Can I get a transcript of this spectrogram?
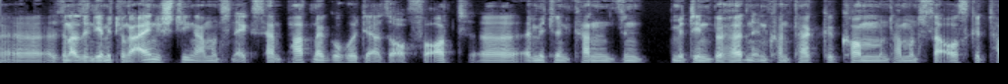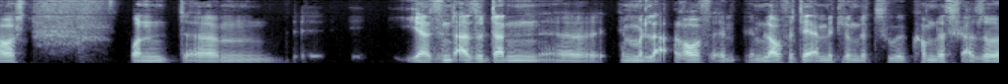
äh, sind also in die Ermittlung eingestiegen, haben uns einen externen Partner geholt, der also auch vor Ort äh, ermitteln kann, sind mit den Behörden in Kontakt gekommen und haben uns da ausgetauscht und ähm, ja, sind also dann äh, im, Lauf, im, im Laufe der Ermittlung dazu gekommen, dass wir also,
